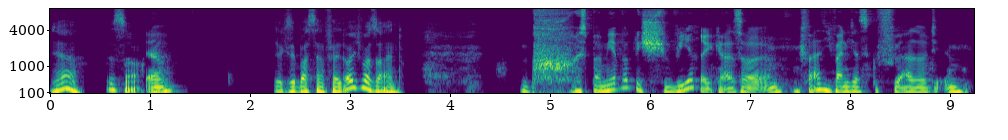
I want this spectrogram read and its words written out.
Ja, ist so. Ja. Dirk Sebastian, fällt euch was ein? Puh, ist bei mir wirklich schwierig. Also, ähm, ich weiß nicht, wann ich das Gefühl, also die, ähm,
